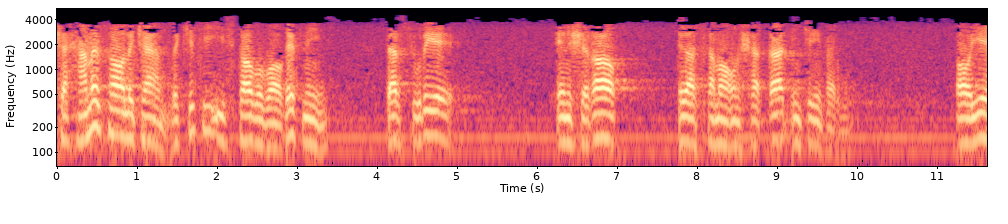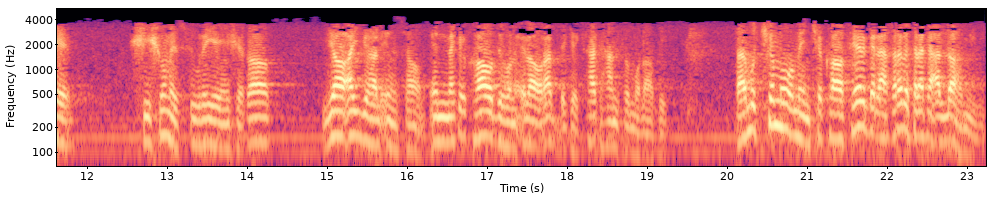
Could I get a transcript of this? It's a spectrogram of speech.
که همه سالکن و کسی ایستا و واقف نیست در سوره انشقاق از سما شقت این چنین فرمود آیه ششم سوره انشقاق یا ایها الانسان انک کادح الی ربک کدحا فملاقی فرمود چه مؤمن چه کافر بالاخره به طرف الله میری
